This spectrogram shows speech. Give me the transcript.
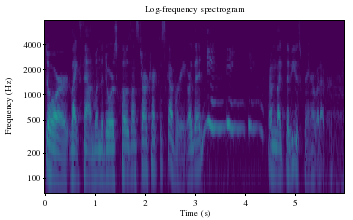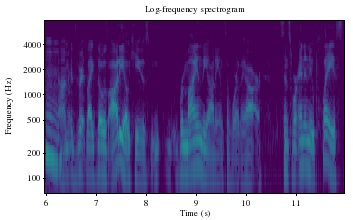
door like sound when the doors close on Star Trek Discovery, or the ding ding ding from like the view screen or whatever. Um, it's very like those audio cues remind the audience of where they are. Since we're in a new place,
